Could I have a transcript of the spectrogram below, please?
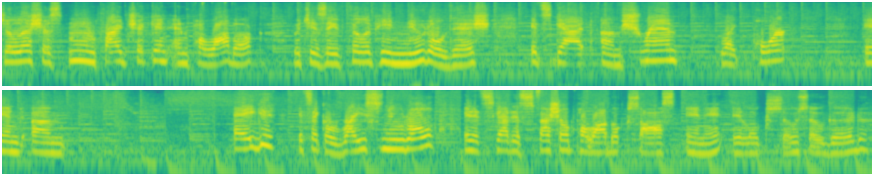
delicious mm, fried chicken and palabok, which is a Philippine noodle dish. It's got um, shrimp, like pork, and um, egg. It's like a rice noodle and it's got a special palabok sauce in it. It looks so, so good.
